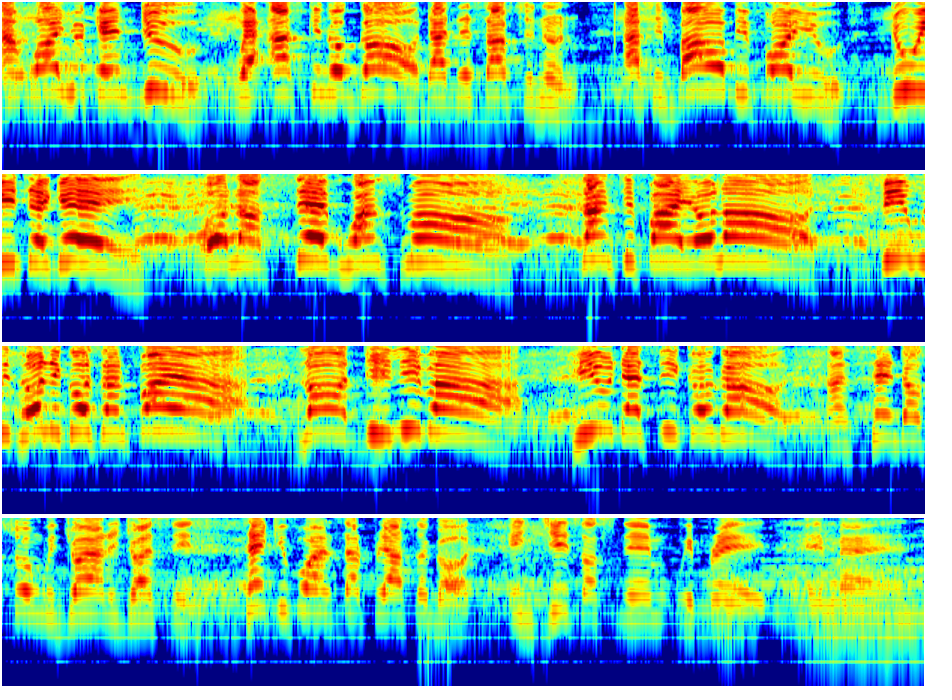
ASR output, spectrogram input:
and what you can do. We're asking, oh God, that this afternoon, as we bow before you, do it again. Oh Lord, save once more. Sanctify, oh Lord. Fill with Holy Ghost and fire. Lord, deliver. Heal the sick, oh God, and send us home with joy and rejoicing. Thank you for answered prayers, oh God. In Jesus' name we pray. Amen.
